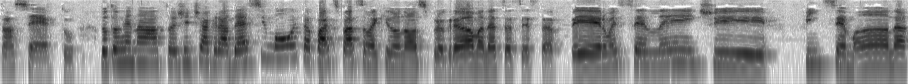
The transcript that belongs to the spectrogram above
Tá certo. Doutor Renato, a gente agradece muito a participação aqui no nosso programa nessa sexta-feira. Um excelente fim de semana.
